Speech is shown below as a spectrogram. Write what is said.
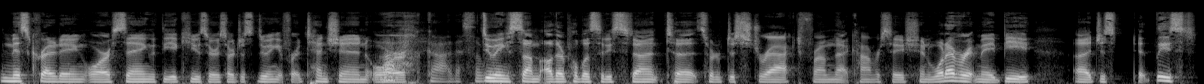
miscrediting or saying that the accusers are just doing it for attention or oh God, that's the doing worst. some other publicity stunt to sort of distract from that conversation, whatever it may be, uh, just at least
